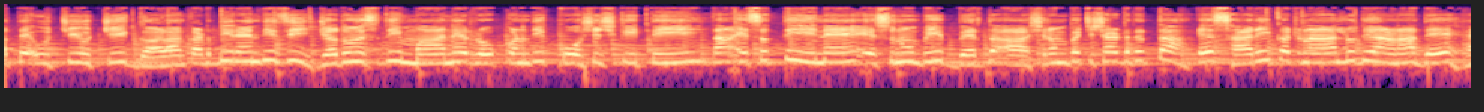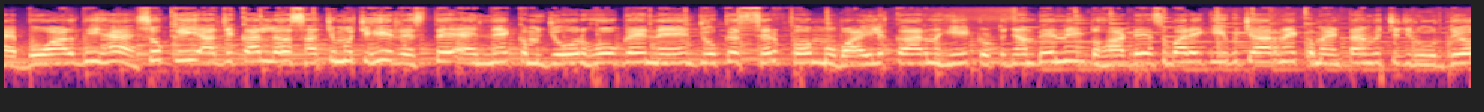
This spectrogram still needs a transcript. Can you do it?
ਅਤੇ ਉੱਚੀ ਉੱਚੀ ਗਾਲਾਂ ਕੱਢਦੀ ਰਹਿੰਦੀ ਸੀ। ਜਦੋਂ ਇਸ ਦੀ ਮਾਂ ਨੇ ਰੋਕਣ ਦੀ ਕੋਸ਼ਿਸ਼ ਕੀਤੀ ਤਾਂ ਇਸ ਧੀ ਨੇ ਇਸ ਨੂੰ ਵੀ ਬਿਰਧ ਆਸ਼ਰਮ ਵਿੱਚ ਛੱਡ ਦਿੱਤਾ। ਇਹ ਸਾਰੀ ਘਟਨਾ ਲੁਧਿਆਣਾ ਦੇ ਹੈਬੋਵਾਲ ਦੀ ਹੈ। ਸੋ ਕੀ ਅੱਜ ਕੱਲ ਸੱਚਮੁੱਚ ਹੀ ਰਿਸ਼ਤੇ ਇੰਨੇ ਕਮਜ਼ੋਰ ਹੋ ਗਏ ਨੇ ਜੋ ਕਿ ਸਿਰਫ ਮੋਬਾਈਲ ਕਾਰਨ ਕਾਰਨ ਹੀ ਟੁੱਟ ਜਾਂਦੇ ਨੇ। ਤੁਹਾਡੇ ਇਸ ਬਾਰੇ ਕੀ ਵਿਚਾਰ ਨੇ ਕਮੈਂਟਾਂ ਵਿੱਚ ਜਰੂਰ ਦਿਓ।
